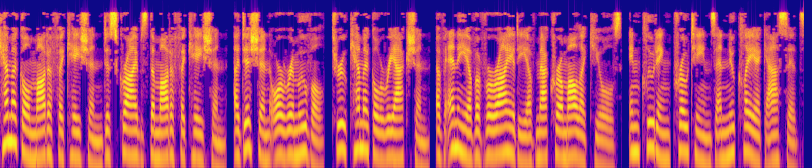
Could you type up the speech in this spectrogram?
Chemical modification describes the modification, addition or removal, through chemical reaction, of any of a variety of macromolecules, including proteins and nucleic acids.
